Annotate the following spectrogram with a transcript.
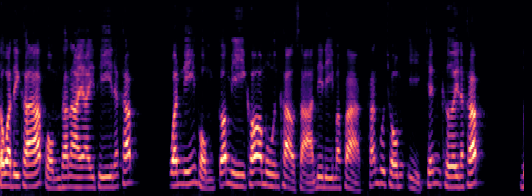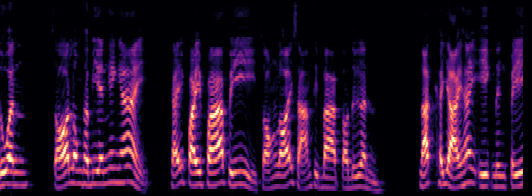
สวัสดีครับ ผมทนายไอทีนะครับ วันนี้ผมก็มีข้อมูลข่าวสารดีๆ มาฝากท่านผู้ชมอีกเช่นเคยนะครับ ด่วนสอนลงทะเบียนง่ายๆ ใช้ไฟฟ้าฟรี 230 บาทต่อเดือน รัฐขยายให้อีก 1 ปี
